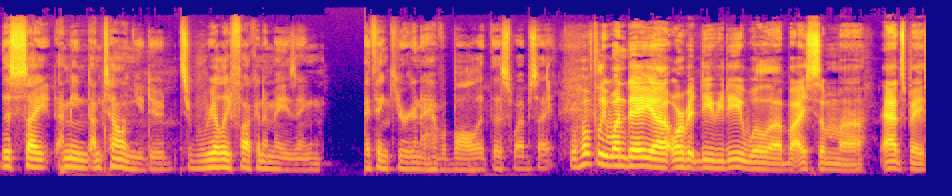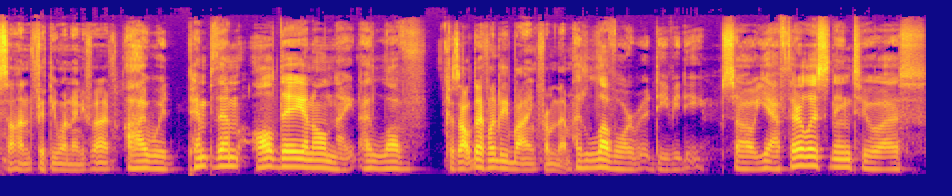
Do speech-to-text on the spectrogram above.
This site, I mean, I'm telling you, dude, it's really fucking amazing. I think you're gonna have a ball at this website. Well, hopefully one day uh, Orbit DVD will uh, buy some uh, ad space on 5195 I would pimp them all day and all night. I love because I'll definitely be buying from them. I love Orbit DVD. So yeah, if they're listening to us,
